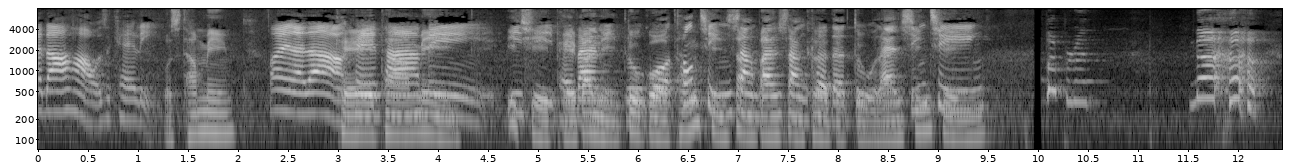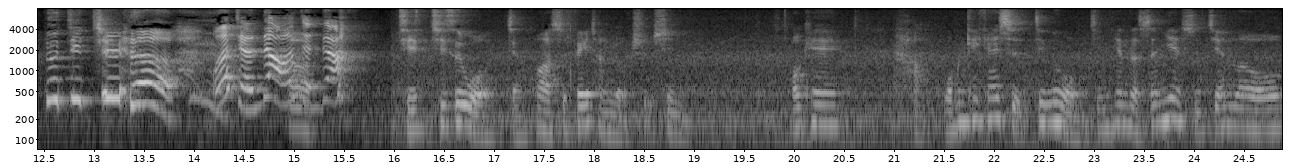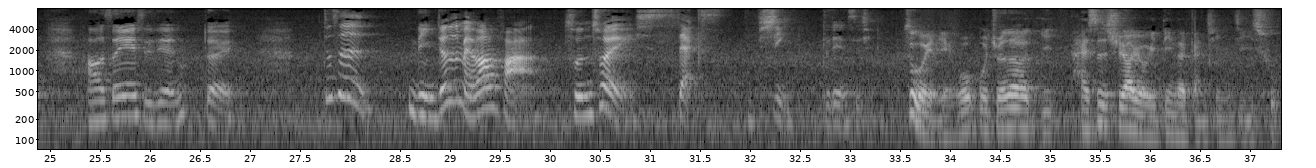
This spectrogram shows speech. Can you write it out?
嗨，大家好，我是 Kelly，我是 Tommy，欢迎来到 K Tommy，一起陪伴你度过通勤、上班、上课的堵然心情。不然，那 都进去了，我要剪掉，我要剪掉。哦、其其实我讲话是非常有磁性的。OK，好，我们可以开始进入我们今天的深夜时间喽。好，深夜时间，对，就是。你就是没办法纯粹 sex 性这件事情。对，我我觉得一还是需要有一定的感情基础，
